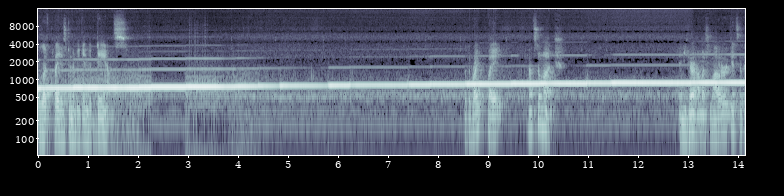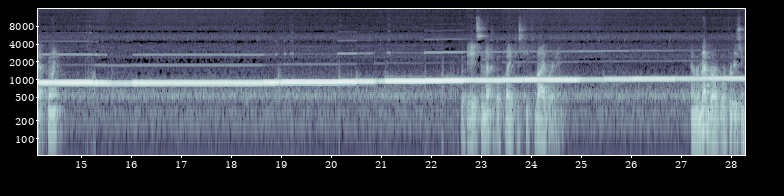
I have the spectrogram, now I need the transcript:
the left plate is going to begin to dance. Not so much. And you hear how much louder it gets at that point? But the asymmetrical plate just keeps vibrating. And remember, we're producing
